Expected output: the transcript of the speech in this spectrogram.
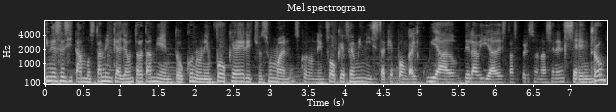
y necesitamos también que haya un tratamiento con un enfoque de derechos humanos, con un enfoque feminista que ponga el cuidado de la vida de estas personas en el centro.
